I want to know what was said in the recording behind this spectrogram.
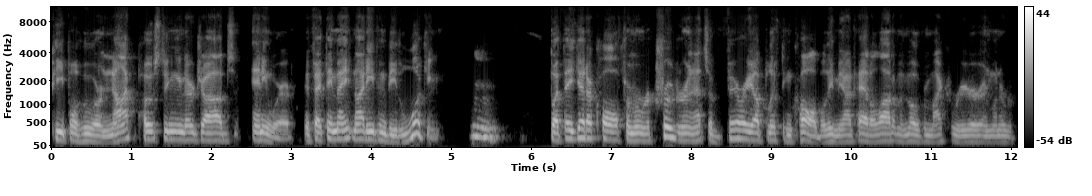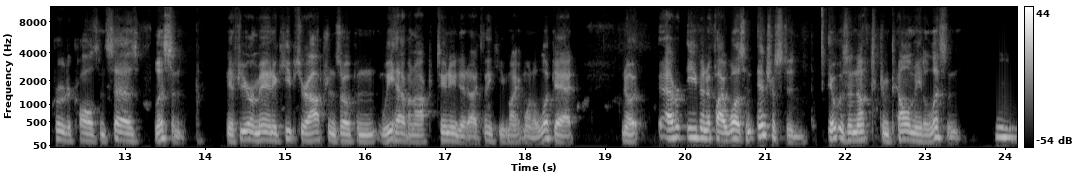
people who are not posting their jobs anywhere. In fact, they might not even be looking, mm. but they get a call from a recruiter, and that's a very uplifting call. Believe me, I've had a lot of them over my career. And when a recruiter calls and says, Listen, if you're a man who keeps your options open, we have an opportunity that I think you might want to look at. You know, ever, even if I wasn't interested, it was enough to compel me to listen. Mm-hmm.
